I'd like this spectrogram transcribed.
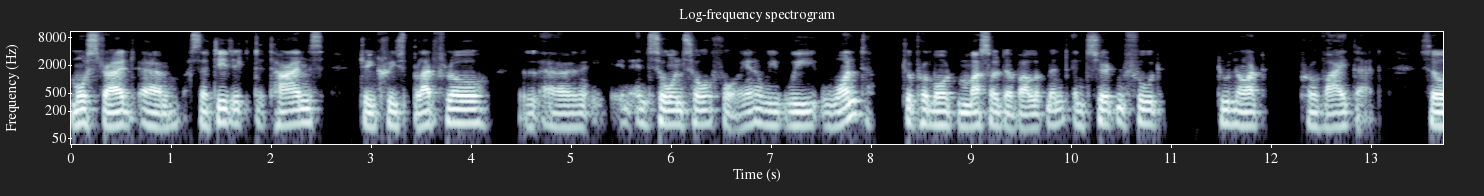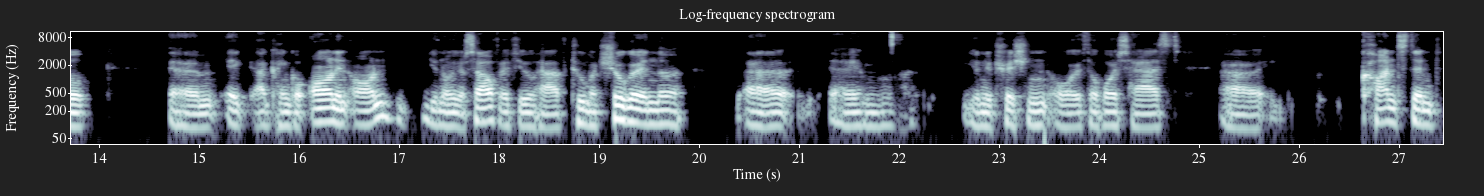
most right um, strategic times to increase blood flow, uh, and, and, so on and so forth. You know, we we want to promote muscle development, and certain food do not provide that. So um, it, I can go on and on. You know yourself if you have too much sugar in the uh, um, your nutrition, or if the horse has uh, constant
